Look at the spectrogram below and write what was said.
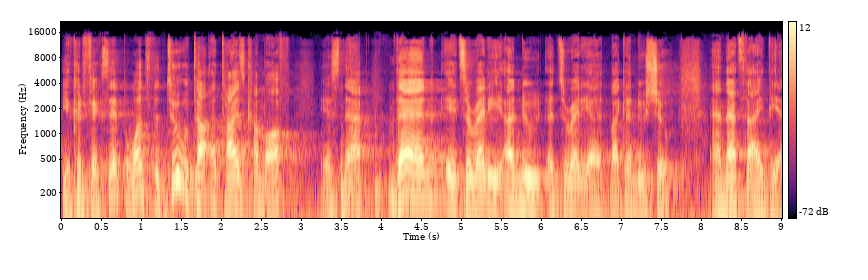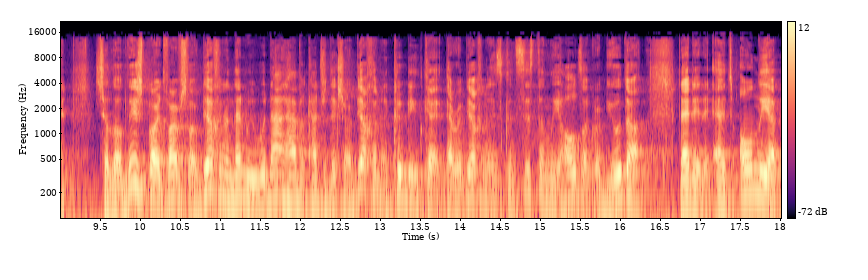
you could fix it. But once the two t- ties come off, you snap, then it's already a new, it's already a, like a new shoe. And that's the idea. And then we would not have a contradiction of Rabbi Yochanan. It could be that Rabbi Yochanan is consistently holds like Rabbi Yehuda, that it, it's only a,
